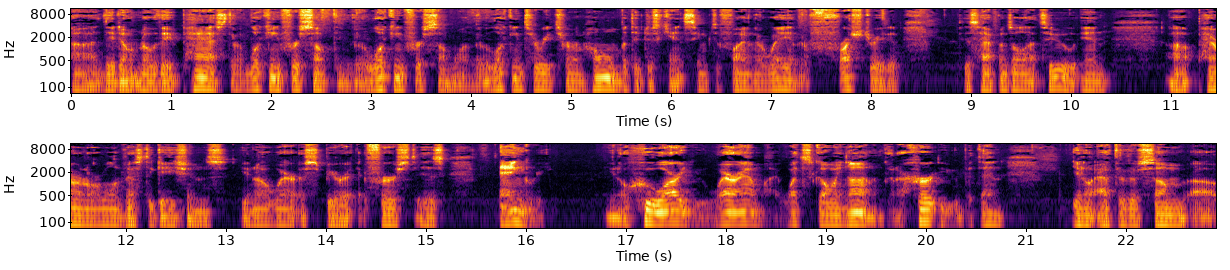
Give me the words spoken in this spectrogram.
uh, they don't know they've passed. They're looking for something. They're looking for someone. They're looking to return home, but they just can't seem to find their way, and they're frustrated. This happens a lot too in uh, paranormal investigations. You know, where a spirit at first is angry. You know, who are you? Where am I? What's going on? I'm going to hurt you. But then, you know, after there's some uh,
